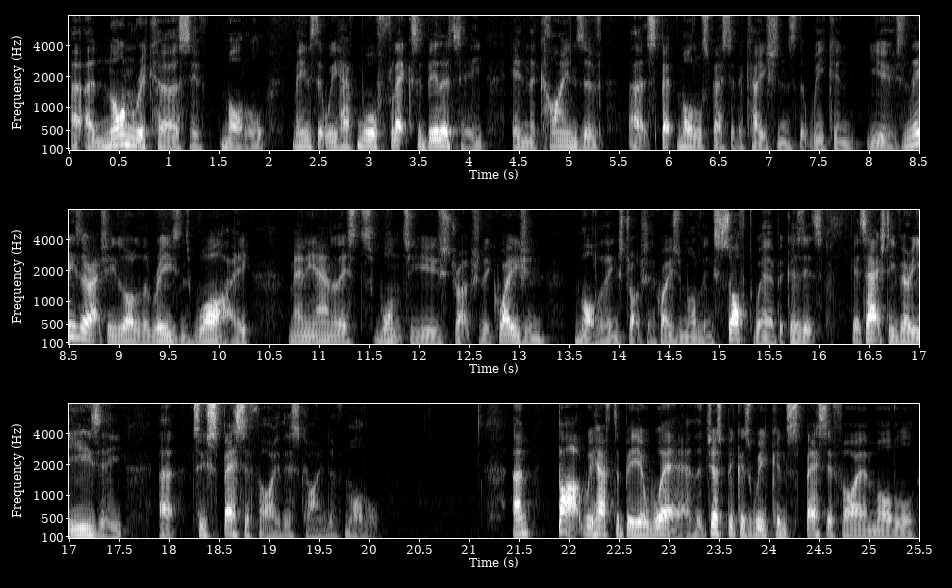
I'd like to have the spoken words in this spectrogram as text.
a, a non-recursive model means that we have more flexibility in the kinds of uh, model specifications that we can use. And these are actually a lot of the reasons why many analysts want to use structural equation modeling, structural equation modeling software, because it's, it's actually very easy uh, to specify this kind of model. Um, but we have to be aware that just because we can specify a model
